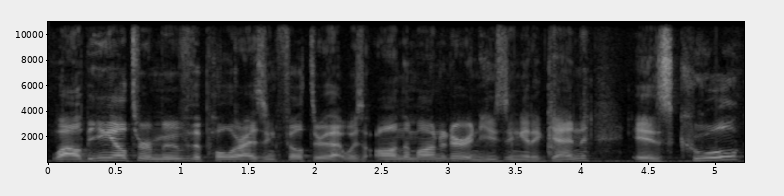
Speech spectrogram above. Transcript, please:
while being able to remove the polarizing filter that was on the monitor and using it again is cool,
